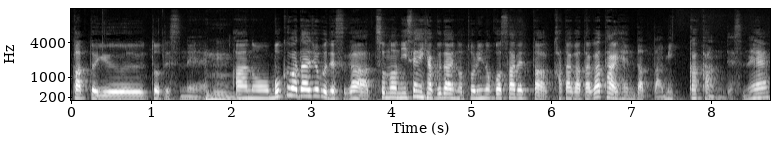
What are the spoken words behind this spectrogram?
かというとですね、うんあの僕は大丈夫ですが、その2100台の取り残された方々が大変だった3日間ですね。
